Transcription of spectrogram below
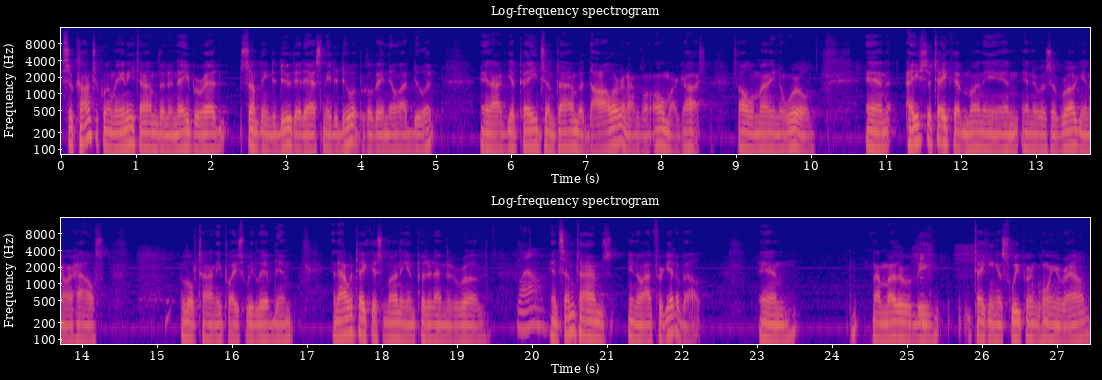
So consequently, anytime that a neighbor had something to do, they'd ask me to do it because they know I'd do it, and I'd get paid sometimes a dollar, and I'm going, oh my gosh, it's all the money in the world. And I used to take that money, and, and there was a rug in our house, a little tiny place we lived in, and I would take this money and put it under the rug. Wow. And sometimes, you know, I'd forget about. It. And my mother would be taking a sweeper and going around.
